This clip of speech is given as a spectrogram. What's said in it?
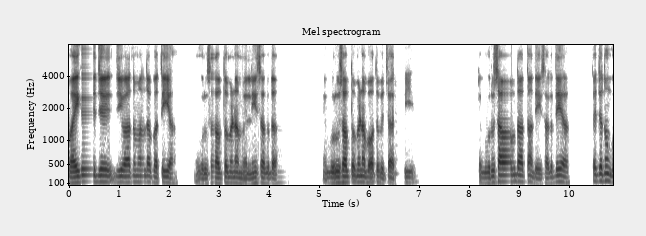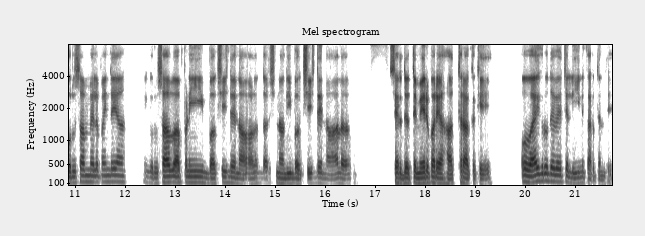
ਵਾਹਿਗੁਰੂ ਜੀਵਾਤਮਾ ਦਾ ਪਤੀ ਆ, ਗੁਰੂ ਸਾਹਿਬ ਤੋਂ ਬਿਨਾ ਮਿਲ ਨਹੀਂ ਸਕਦਾ। ਗੁਰੂ ਸਾਹਿਬ ਤੋਂ ਬਿਨਾ ਬਹੁਤ ਵਿਚਾਰੀ ਹੈ। ਤੇ ਗੁਰੂ ਸਾਹਿਬ ਦਾ ਤਾਂ ਦੇ ਸਕਦੇ ਆ, ਤੇ ਜਦੋਂ ਗੁਰੂ ਸਾਹਿਬ ਮਿਲ ਪੈਂਦੇ ਆ ਗੁਰੂ ਸਾਹਿਬ ਆਪਣੀ ਬਖਸ਼ਿਸ਼ ਦੇ ਨਾਲ, ਦਰਸ਼ਨਾਂ ਦੀ ਬਖਸ਼ਿਸ਼ ਦੇ ਨਾਲ ਸਿਰ ਦੇ ਉੱਤੇ ਮਿਹਰ ਭਰਿਆ ਹੱਥ ਰੱਖ ਕੇ ਉਹ ਵਾਹਿਗੁਰੂ ਦੇ ਵਿੱਚ ਲੀਨ ਕਰ ਦਿੰਦੇ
